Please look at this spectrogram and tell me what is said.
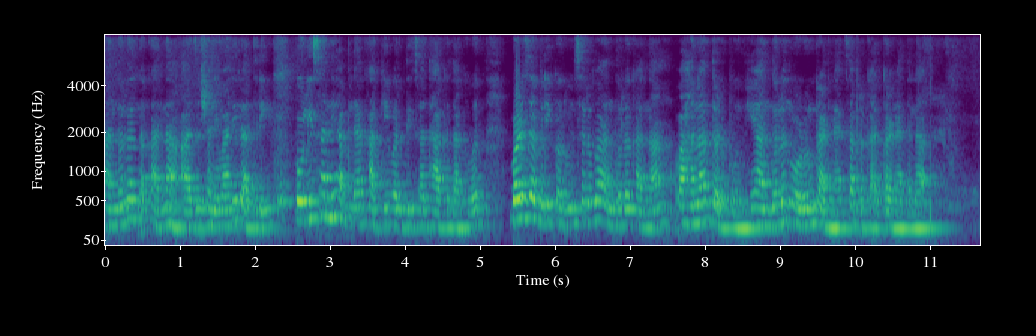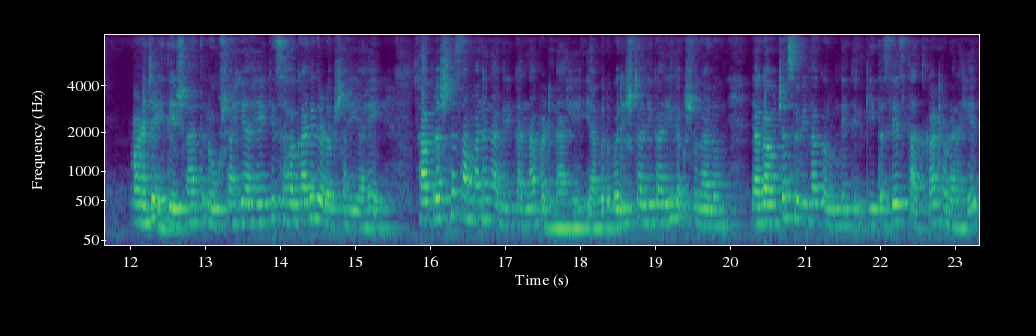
आंदोलकांना आज शनिवारी रात्री पोलिसांनी आपल्या खाकी वर्दीचा धाक दाखवत बळजबरी करून सर्व आंदोलकांना वाहनात दडपून हे आंदोलन मोडून काढण्याचा प्रकार करण्यात आला. म्हणजे देशात लोकशाही आहे की सहकारी दडपशाही आहे? हा प्रश्न सामान्य नागरिकांना पडला आहे यावर वरिष्ठ अधिकारी लक्ष घालून या गावच्या सुविधा करून देतील की तसेच तात्काळ ठेवणार आहेत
